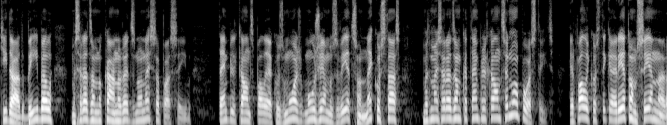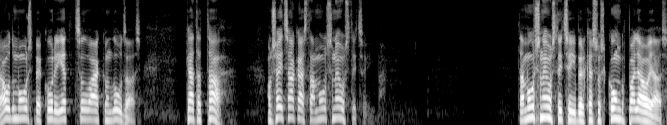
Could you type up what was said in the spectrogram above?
ķidāta Bībele, mēs redzam, nu kā nu redz, nu nesapasība. Tempļa kalns paliek uz mūž, mūžiem, uz vietas un nekustās, bet mēs redzam, ka tempļa kalns ir nopostīts. Ir palikusi tikai rietumu siena, raudu mūrs, pie kura iet cilvēki un lūdzās. Kā tad tā? Un šeit sākās tā mūsu neusticība. Tā mūsu neusticība ir, kas uz kungu paļaujas.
